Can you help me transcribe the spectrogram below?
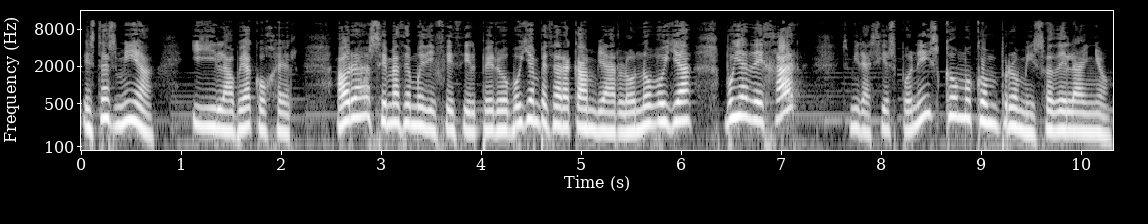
esta es mía y la voy a coger. Ahora se me hace muy difícil, pero voy a empezar a cambiarlo. No voy a, voy a dejar. Mira, si os ponéis como compromiso del año,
